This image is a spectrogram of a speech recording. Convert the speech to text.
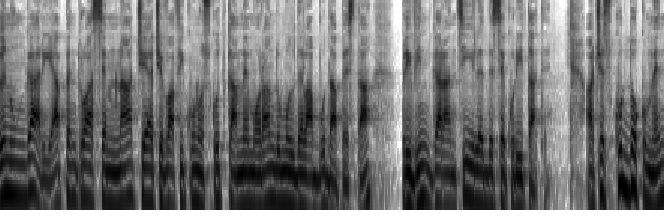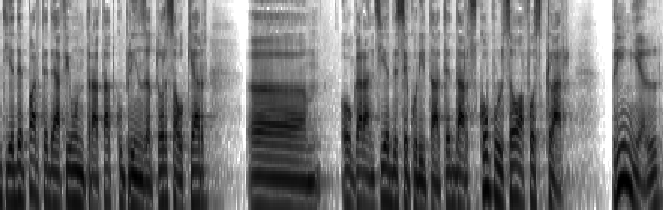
în Ungaria pentru a semna ceea ce va fi cunoscut ca memorandumul de la Budapesta privind garanțiile de securitate. Acest scurt document e departe de a fi un tratat cuprinzător sau chiar uh, o garanție de securitate, dar scopul său a fost clar. Prin el,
